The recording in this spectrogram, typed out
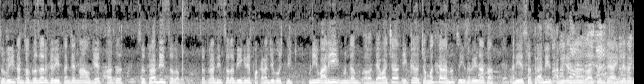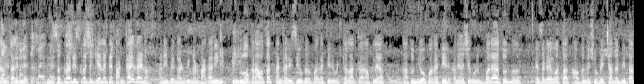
सगळी तांचो गजर करीत तांचें नाव घेत आज सतरा दीस चलप सतरा दीस चलप ही कितें फकाणाची गोश्ट न्ही. पूण ही वारी म्हणजे देवाच्या एक चमत्कारानूच ही सगळी जाता आणि हे सतरा दीस आमी जेन्ना लास्ट टाइम ते आयिल्ले तांकां विचारिल्ले म्हणजे सतरा दीस कशे गेले ते तांकांय कळना. आणि वेगळ विंगड भागांनी लोक रावतात तांकां रिसीव करपा खातीर विठ्ठलाक आपल्या हातून घेवपा खातीर आणि अशें करून बऱ्या हातून हे सगळे वतात. हांव तांकां शुभेच्छा तर दितात.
